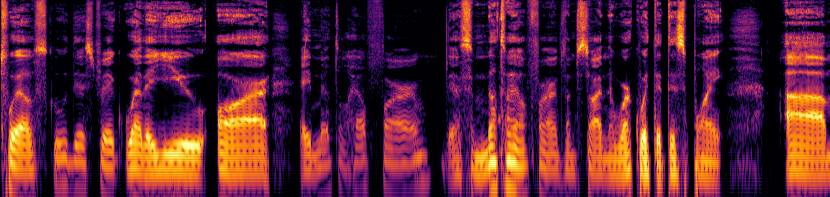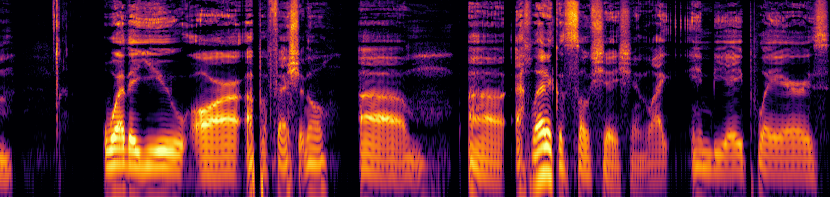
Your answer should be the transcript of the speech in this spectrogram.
12 school district, whether you are a mental health firm, there's some mental health firms I'm starting to work with at this point. Um, whether you are a professional um, uh, athletic association like NBA players,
